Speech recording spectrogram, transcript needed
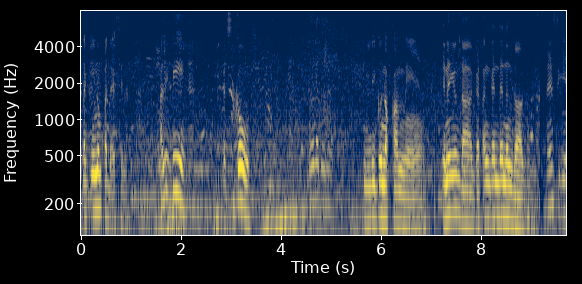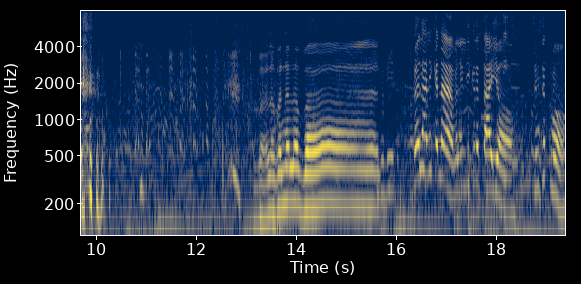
Nag-inom pa dahil sila. Ali, B. Let's go. Niligo na kami. Yan yung dagat. Ang ganda ng dagat. Ayun si Ian. Ba, laban na laban. Gabi. Bella, halika na. Maliligo na tayo. Swimsuit mo.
